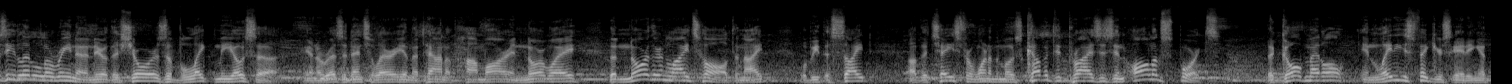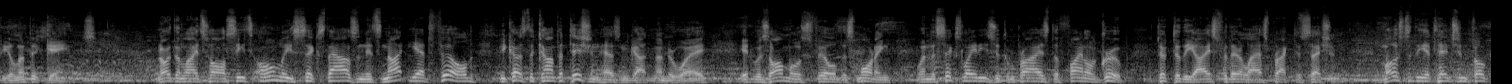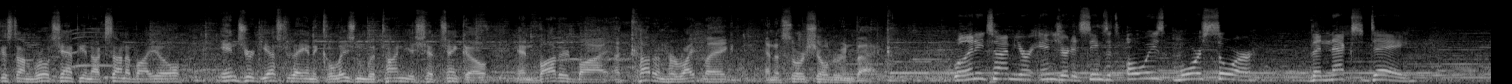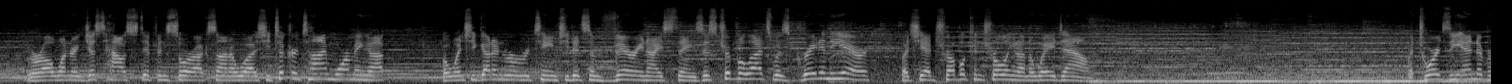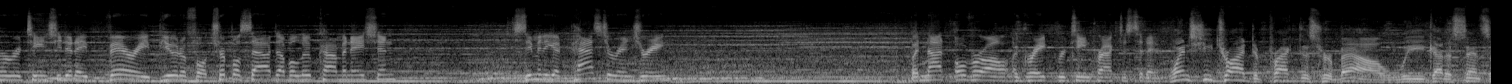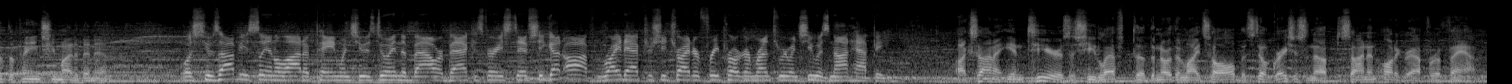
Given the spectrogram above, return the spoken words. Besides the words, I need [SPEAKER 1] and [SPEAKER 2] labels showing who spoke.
[SPEAKER 1] cozy little arena near the shores of Lake Mjosa in a residential area in the town of Hamar in Norway. The Northern Lights Hall tonight will be the site of the chase for one of the most coveted prizes in all of sports, the gold medal in ladies figure skating at the Olympic Games. Northern Lights Hall seats only 6,000. It's not yet filled because the competition hasn't gotten underway. It was almost filled this morning when the six ladies who comprised the final group took to the ice for their last practice session. Most of the attention focused on world champion Oksana Baiul, injured yesterday in a collision with Tanja Szewczenko and bothered by a cut on her right leg and a sore shoulder and back.
[SPEAKER 2] Well, anytime you're injured, it seems it's always more sore the next day. We were all wondering just how stiff and sore Oksana was. She took her time warming up, but when she got into her routine, she did some very nice things. This triple Lutz was great in the air, but she had trouble controlling it on the way down. But towards the end of her routine, she did a very beautiful triple Salchow double loop combination, seeming to get past her injury, but not overall a great routine practice today.
[SPEAKER 1] When she tried to practice her bow, we got a sense of the pain she might have been in.
[SPEAKER 2] Well, she was obviously in a lot of pain when she was doing the bow. Her back is very stiff. She got off right after she tried her free program run through, and she was not happy.
[SPEAKER 1] Oksana in tears as she left uh, the Northern Lights Hall, but still gracious enough to sign an autograph for a fan.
